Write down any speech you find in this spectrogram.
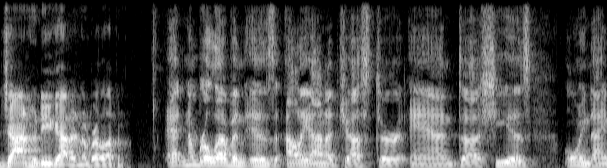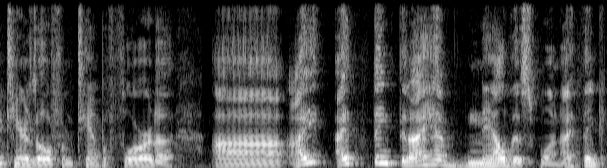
John, who do you got at number 11? At number 11 is Aliana Jester, and uh, she is only 19 years old from Tampa, Florida. Uh, I I think that I have nailed this one. I think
